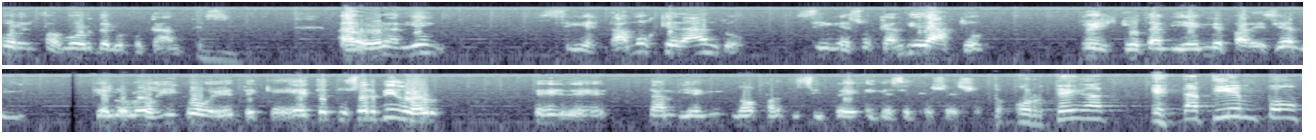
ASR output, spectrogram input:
por el favor de los votantes. Ahora bien, si estamos quedando sin esos candidatos, pues yo también me parece a mí que lo lógico es de que este tu servidor eh, también no participe en ese proceso. ¿Ortega está a tiempo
